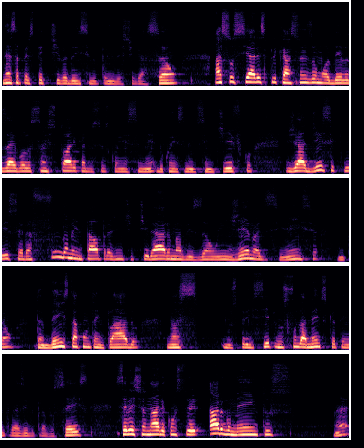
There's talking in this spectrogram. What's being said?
nessa perspectiva do ensino por investigação, associar explicações ou modelos à evolução histórica do, seus conhecimento, do conhecimento científico. Já disse que isso era fundamental para a gente tirar uma visão ingênua de ciência, então também está contemplado nas, nos princípios, nos fundamentos que eu tenho trazido para vocês. Selecionar e construir argumentos né,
